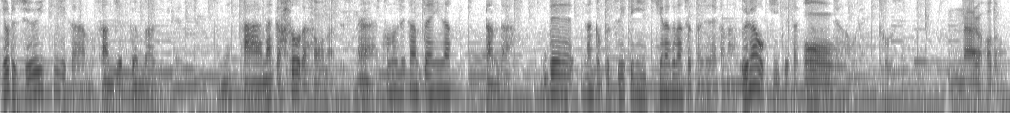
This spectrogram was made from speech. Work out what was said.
夜11時からの30分番組ですね。あー、なんかそうだ。そうなんですねうん、この時間帯になったんだ。で、なんか物理的に聞けなくなっちゃったんじゃないかな。裏を聞いてた気がするんだよな、俺、当時。なるほど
